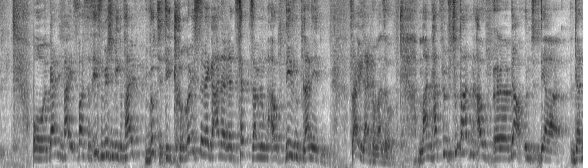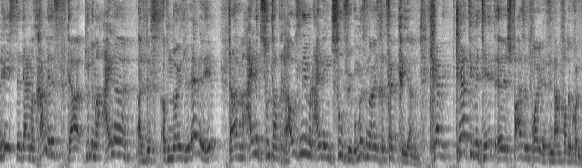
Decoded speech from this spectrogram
Und wer nicht weiß was das ist, Mission Vegan 5 wird die größte vegane Rezeptsammlung auf diesem Planeten. Sag ich einfach mal so. Man hat 5 Zutaten auf äh, ja, und der, der nächste der immer dran ist, der tut immer eine, also das auf ein neues Level hebt, da darf man eine Zutat rausnehmen und eine hinzufügen und muss ein neues Rezept kreieren. Kreativität, äh, Spaß und Freude sind da im Vordergrund.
